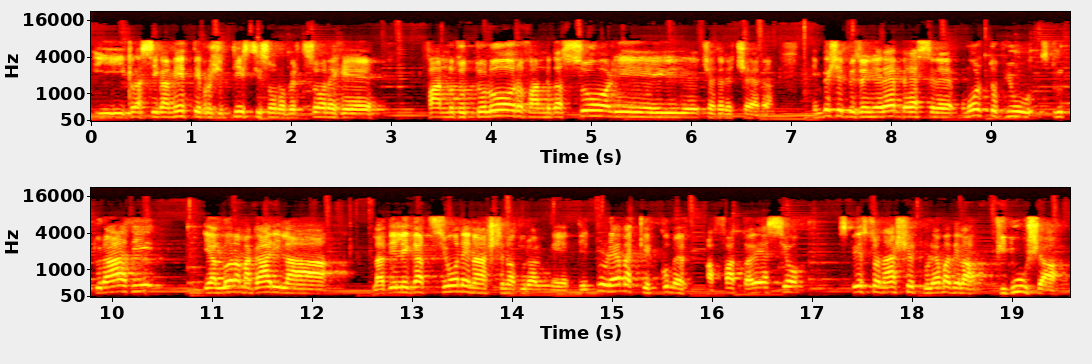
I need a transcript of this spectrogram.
I, classicamente i progettisti sono persone che fanno tutto loro, fanno da soli, eccetera, eccetera. Invece bisognerebbe essere molto più strutturati e allora magari la, la delegazione nasce naturalmente. Il problema è che, come ha fatto Alessio, spesso nasce il problema della fiducia.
